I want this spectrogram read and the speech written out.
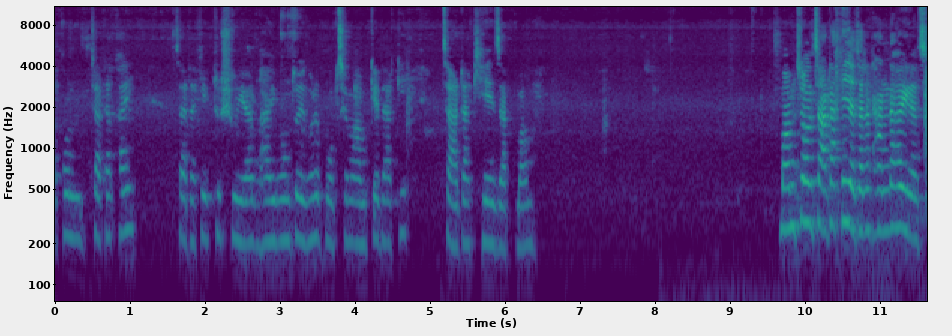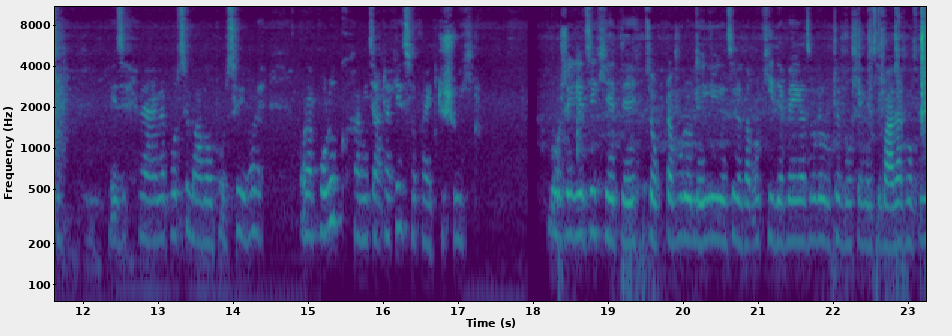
এখন চাটা খাই। চাটাকে একটু শুই, আর ভাই বোন তো এই ঘরে পড়ছে, মামকে ডাকি। চাটা খেয়ে যাক, মাম। মাম, চল চাটা খেয়ে যা, চাটা ঠান্ডা হয়ে গেছে। এই যে, রায়না পড়ছে, মামাও পড়ছে এবারে ওরা পড়ুক, আমি চাটা খেয়ে সোফা একটু শুই। বসে গেছি খেতে, চোখটা পুরো লেগে গেছিল, তারপর খিদে পেয়ে গেছে বলে উঠে বসে গেছি। বাঁধাকপি,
